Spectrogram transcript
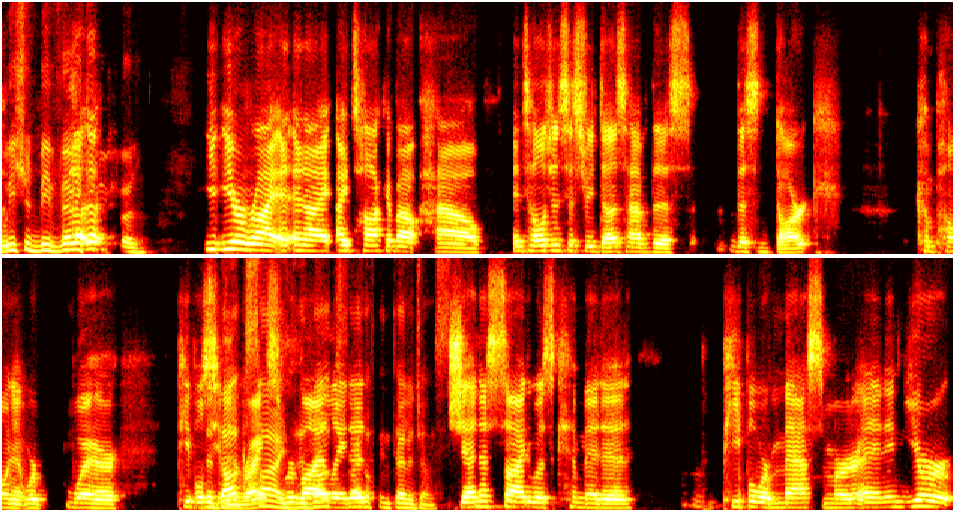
we should be very careful you're right and i i talk about how intelligence history does have this this dark component where where people's the human rights side, were violated. of intelligence. Genocide was committed. People were mass murdered and, and you're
